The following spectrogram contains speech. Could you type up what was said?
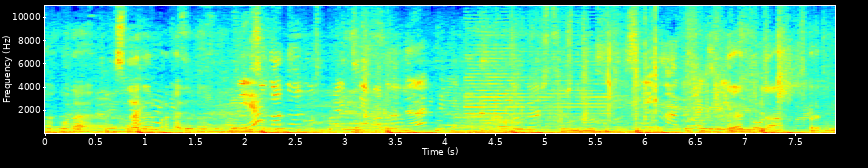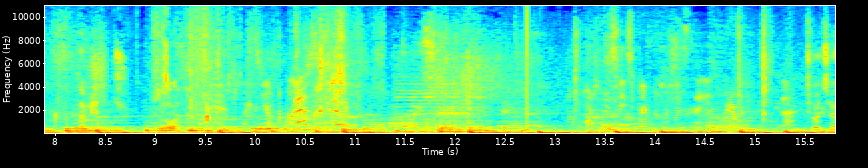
А куда? С ней, наверное, проходить? Нет? Да, ну да. Там есть зона. Чё, чё?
